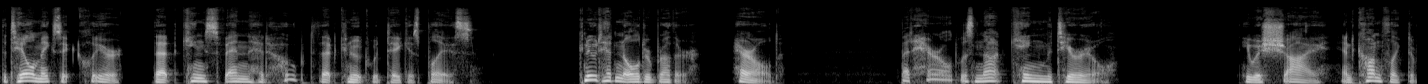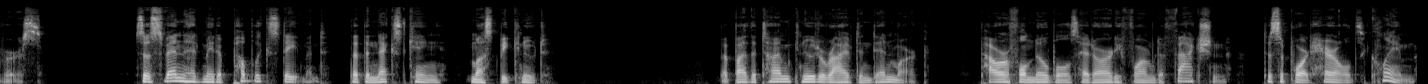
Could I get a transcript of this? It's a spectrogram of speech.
The tale makes it clear that King Sven had hoped that Knut would take his place. Knut had an older brother, Harald. But Harald was not king material. He was shy and conflict averse. So Sven had made a public statement that the next king must be Knut. But by the time Knut arrived in Denmark, powerful nobles had already formed a faction to support Harald's claim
